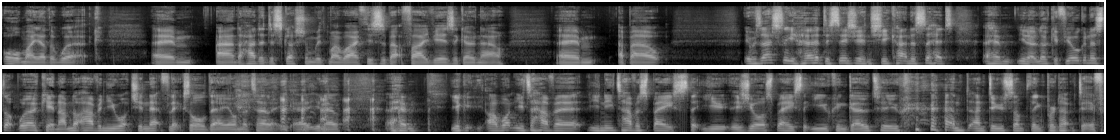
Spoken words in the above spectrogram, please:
all my other work. Um, and I had a discussion with my wife. This is about five years ago now. Um, about it was actually her decision. She kind of said, um, you know, look, if you're going to stop working, I'm not having you watching Netflix all day on the telly. Uh, you know, um, you, I want you to have a, you need to have a space that you is your space that you can go to and and do something productive.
